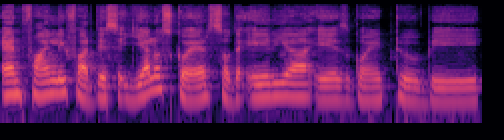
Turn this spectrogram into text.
And finally for this yellow square so the area is going to be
